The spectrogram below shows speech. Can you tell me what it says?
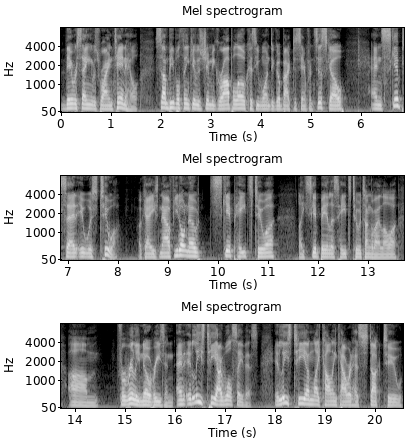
they were saying it was Ryan Tannehill. Some people think it was Jimmy Garoppolo because he wanted to go back to San Francisco. And Skip said it was Tua. Okay. Now, if you don't know, Skip hates Tua. Like Skip Bayless hates Tua Tagovailoa um, for really no reason. And at least he, I will say this, at least he, unlike Colin Cowherd, has stuck to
